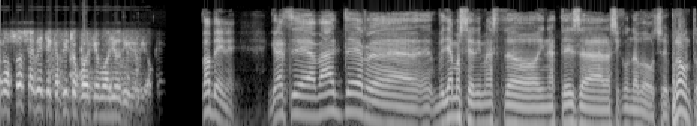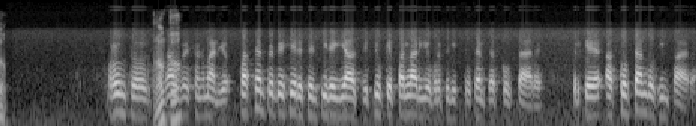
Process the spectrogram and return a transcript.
Non so se avete capito quello che voglio dirvi. ok? Va bene, grazie a Walter. eh, vediamo se è rimasto in attesa la seconda voce. Pronto? Pronto? Pronto? Salve, sono Mario. Fa sempre piacere sentire gli altri, più che parlare io preferisco sempre ascoltare, perché ascoltando si impara.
